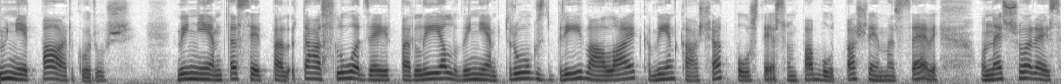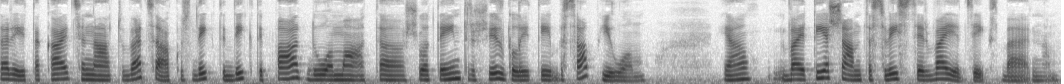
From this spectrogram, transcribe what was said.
Viņi ir pārguruši. Viņiem tas ir par, tā slodze ir par lielu, viņiem trūkst brīvā laika vienkārši atpūsties un pabūt pašiem ar sevi. Un es šoreiz arī aicinātu vecākus dikti, dikti pārdomāt šo te interešu izglītības apjomu. Ja? Vai tiešām tas viss ir vajadzīgs bērnam?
